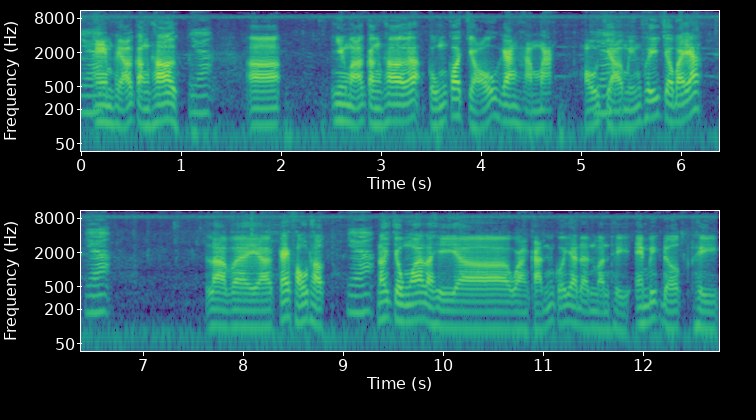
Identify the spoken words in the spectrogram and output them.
Dạ. em thì ở Cần Thơ. Dạ. Ờ, nhưng mà ở Cần Thơ á, cũng có chỗ găng hàm mặt hỗ Dạ. trợ miễn phí cho bé. Dạ là về à, cái phẫu thuật. Dạ. Nói chung á là thì ờ, hoàn cảnh của gia đình mình thì em biết được thì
